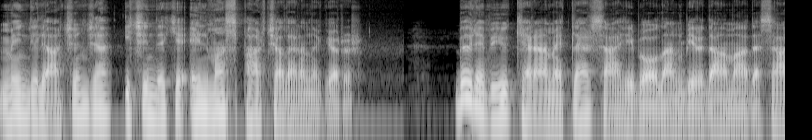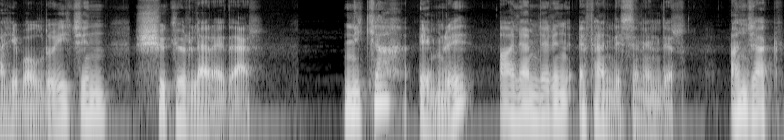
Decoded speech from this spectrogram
mendili açınca içindeki elmas parçalarını görür. Böyle büyük kerametler sahibi olan bir damada sahip olduğu için şükürler eder. Nikah emri alemlerin efendisinindir. Ancak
